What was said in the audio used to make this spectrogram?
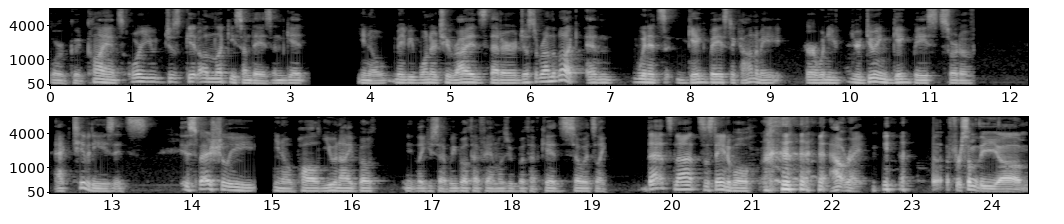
or good clients or you just get unlucky some days and get you know maybe one or two rides that are just around the block. And when it's gig based economy or when you you're doing gig based sort of activities it's especially you know paul you and i both like you said we both have families we both have kids so it's like that's not sustainable outright for some of the um,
